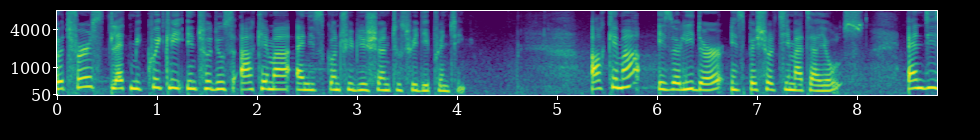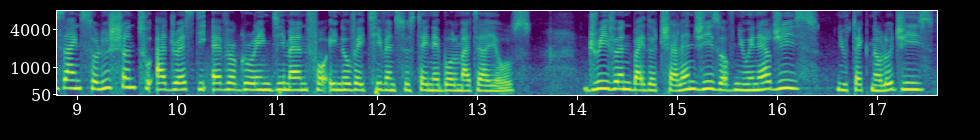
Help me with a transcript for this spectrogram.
But first, let me quickly introduce Arkema and its contribution to 3D printing. Arkema is a leader in specialty materials and design solutions to address the ever-growing demand for innovative and sustainable materials, driven by the challenges of new energies, new technologies,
